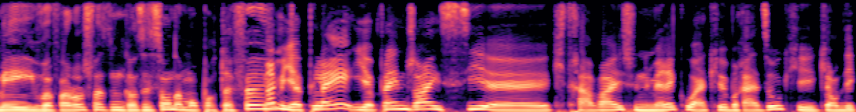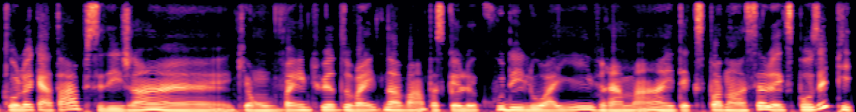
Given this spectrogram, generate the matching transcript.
mais il va falloir que je fasse une concession dans mon portefeuille. Non, mais il y a plein il y a plein de gens ici euh, qui travaillent chez Numérique ou à Cube Radio qui qui ont des colocataires, puis c'est des gens euh, qui ont 28, 29 ans, parce que le coût des loyers vraiment est exponentiel, exposé. Puis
